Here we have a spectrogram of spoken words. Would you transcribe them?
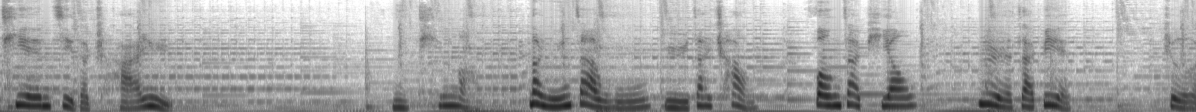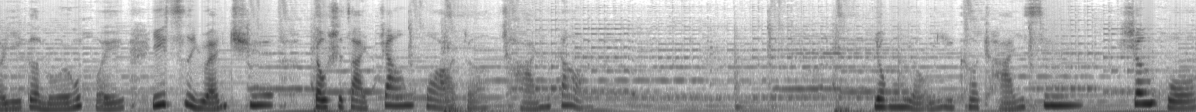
天际的禅语。你听啊，那云在舞，雨在唱，风在飘，月在变。这一个轮回，一次圆缺，都是在彰化着禅道。拥有一颗禅心，生活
